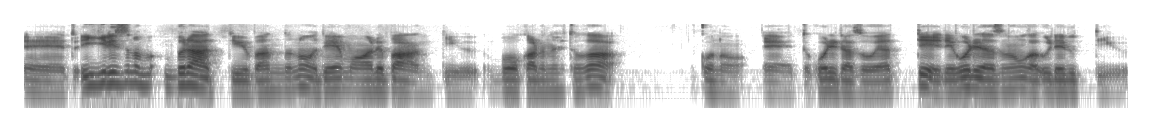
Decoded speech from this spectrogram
えっ、と、イギリスのブラーっていうバンドのデーモン・アルバーンっていうボーカルの人が、この、えっ、と、ゴリラズをやって、で、ゴリラズの方が売れるっていう、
